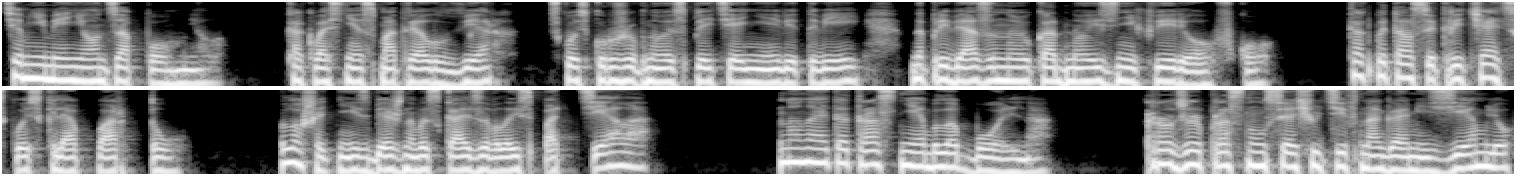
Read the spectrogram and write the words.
Тем не менее он запомнил, как во сне смотрел вверх сквозь кружевное сплетение ветвей на привязанную к одной из них веревку, как пытался кричать сквозь кляп во рту. Лошадь неизбежно выскальзывала из-под тела, но на этот раз не было больно. Роджер проснулся, ощутив ногами землю,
